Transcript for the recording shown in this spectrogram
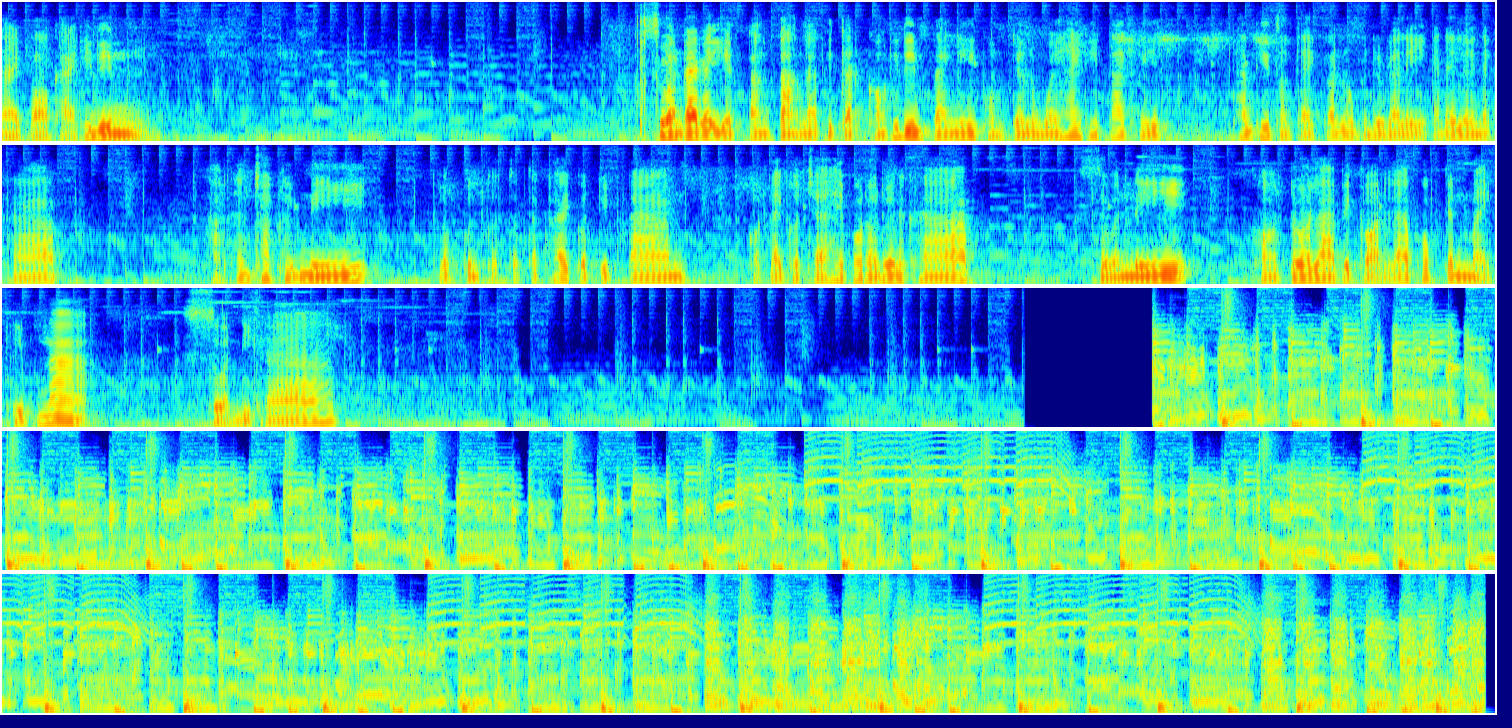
นายปอขายที่ดิน ส่วนรายละเอียดต่างๆ และพิกัดของที่ดินแปลงนี้ ผมจะลงไว้ให้ที่ใต้คลิป ท่านที่สนใจก็ลงไปดูรายละเอียดกันได้เลยนะครับ หากท่านชอบคลิปนี้ รบกวนกด subscribe กดติดตาม กดไลค์กดแชร์ให้พวกเราด้วยนะครับ ส่วนวันนี้ขอตัวลาไปก่อนแล้วพบกันใหม่คลิปหน้า สวัสดีครับ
